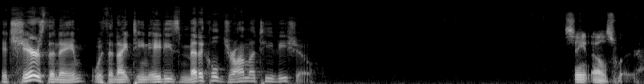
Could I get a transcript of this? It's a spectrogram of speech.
It shares the name with the 1980s medical drama TV show. Saint Elsewhere.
